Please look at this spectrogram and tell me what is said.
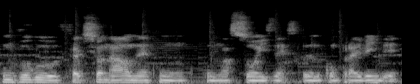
com um jogo tradicional, né? Com, com ações, né? Você podendo comprar e vender.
